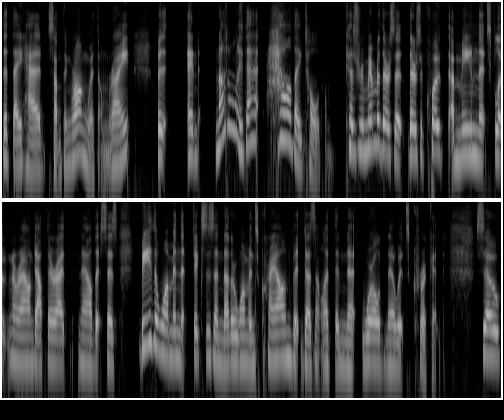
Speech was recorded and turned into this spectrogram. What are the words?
that they had something wrong with them, right? But and not only that, how they told them. Because remember, there's a there's a quote, a meme that's floating around out there right now that says, "Be the woman that fixes another woman's crown, but doesn't let the world know it's crooked." So,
